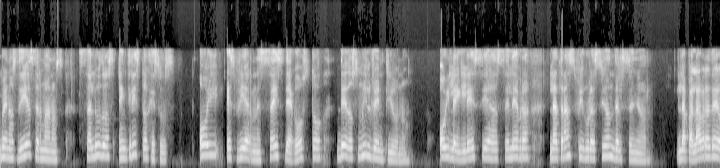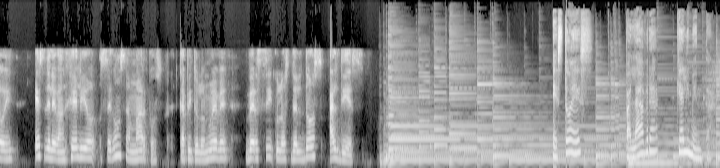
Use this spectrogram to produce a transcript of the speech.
Buenos días hermanos, saludos en Cristo Jesús. Hoy es viernes 6 de agosto de 2021. Hoy la iglesia celebra la transfiguración del Señor. La palabra de hoy es del Evangelio según San Marcos, capítulo 9, versículos del 2 al 10. Esto es palabra que alimenta.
